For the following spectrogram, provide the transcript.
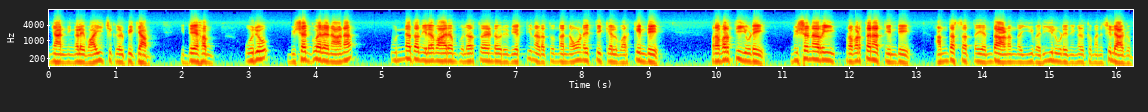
ഞാൻ നിങ്ങളെ വായിച്ചു കേൾപ്പിക്കാം. ഇദ്ദേഹം ഒരു വിഷഗ്വരനാണ്. ഉന്നത നിലവാരം പുലർത്തേണ്ട ഒരു വ്യക്തി നടത്തുന്ന നോൺ എത്തിക്കൽ വർക്കിന്റെ പ്രവൃത്തിയുടെ മിഷണറി പ്രവർത്തനത്തിന്റെ അന്തസ്സത്ത എന്താണെന്ന് ഈ വരിയിലൂടെ നിങ്ങൾക്ക് മനസ്സിലാകും.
